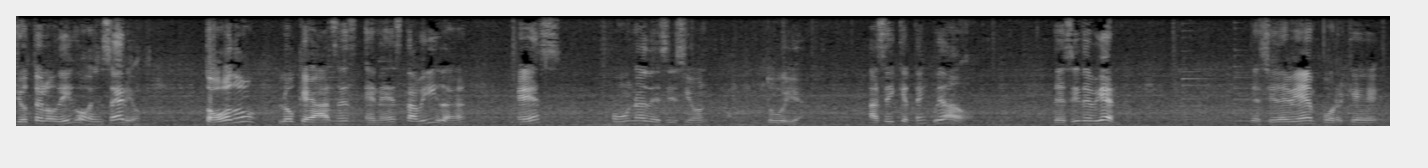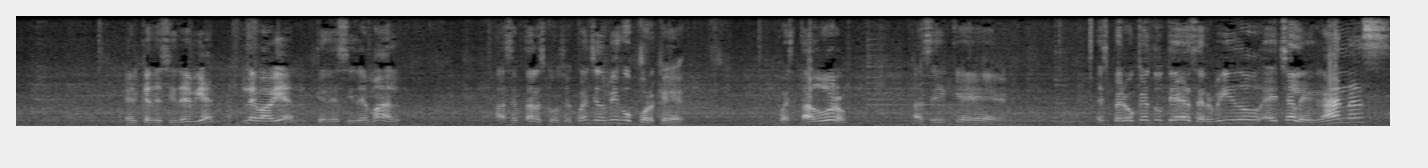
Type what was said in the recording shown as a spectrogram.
yo te lo digo en serio, todo lo que haces en esta vida es una decisión tuya. Así que ten cuidado, decide bien, decide bien porque el que decide bien le va bien, el que decide mal acepta las consecuencias, mijo, porque pues está duro. Así que espero que esto te haya servido, échale ganas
